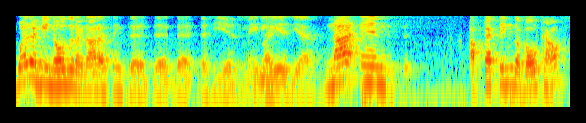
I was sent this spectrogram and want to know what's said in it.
Whether he knows it or not, I think that that that, that he is. Maybe right? he is, yeah. Not in affecting the vote counts,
